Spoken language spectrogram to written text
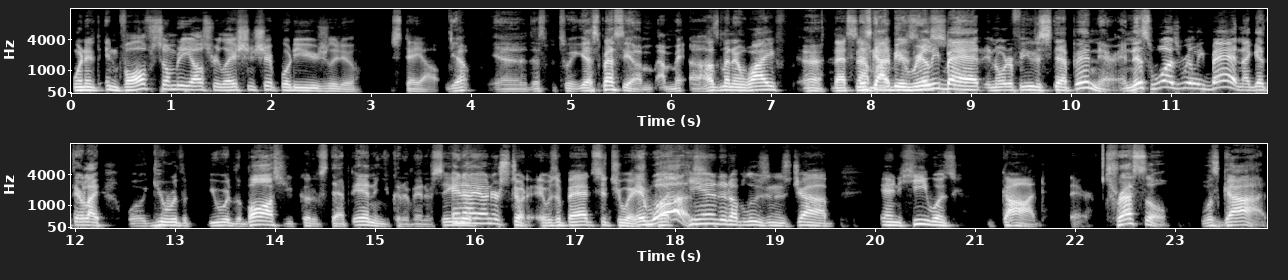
when it involves somebody else's relationship, what do you usually do? Stay out. Yep. Yeah. That's between, yeah, especially a, a a husband and wife. Uh, That's not it's got to be really bad in order for you to step in there. And this was really bad. And I guess they're like, well, you were the you were the boss. You could have stepped in and you could have interceded. And I understood it. It was a bad situation. It but was. he ended up losing his job, and he was God there. Tressel was God.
